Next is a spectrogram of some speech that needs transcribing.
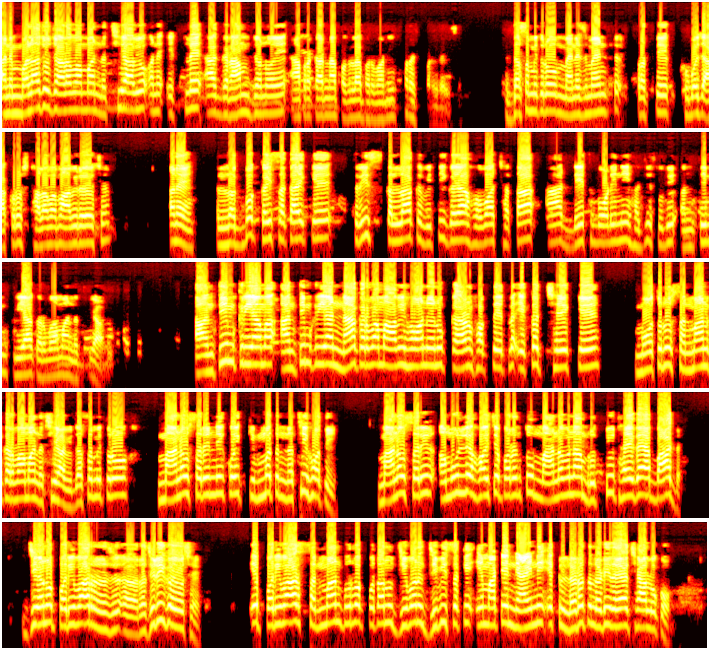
અને મલાજો જાળવવામાં નથી આવ્યો અને એટલે આ ગ્રામજનોએ આ પ્રકારના પગલાં ભરવાની ફરજ પડી રહી છે. દસ મિત્રો મેનેજમેન્ટ પ્રત્યે ખૂબ જ આક્રોશ ઠાલવવામાં આવી રહ્યો છે અને લગભગ કહી શકાય કે ત્રીસ કલાક વીતી ગયા હોવા છતાં આ ડેથ બોડીની હજી સુધી અંતિમ ક્રિયા કરવામાં નથી આવી. અંતિમ ક્રિયામાં અંતિમ ક્રિયા ના કરવામાં આવી હોવાનું એનું કારણ ફક્ત એટલે એક જ છે કે મોતનું સન્માન કરવામાં નથી આવ્યું. દર્શક મિત્રો, માનવ શરીરની કોઈ કિંમત નથી હોતી. માનવ શરીર અમૂલ્ય હોય છે, પરંતુ માનવના મૃત્યુ થઈ ગયા બાદ જેનો પરિવાર રજ- રજડી ગયો છે, એ પરિવાર સન્માનપૂર્વક પોતાનું જીવન જીવી શકે એ માટે ન્યાયની એક લડત લડી રહ્યા છે આ લોકો.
